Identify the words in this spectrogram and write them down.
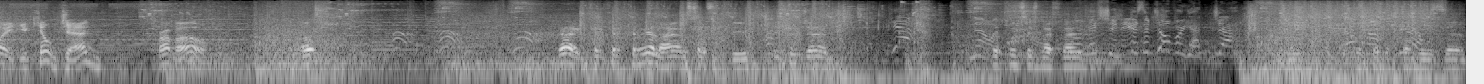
Wait, you killed Jed? Bravo. Oh. Yeah, can, can, can we allow ourselves to do? You killed Jed. Now, That means he's my friend. the mission isn't over yet, Jack. The friend of dead.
